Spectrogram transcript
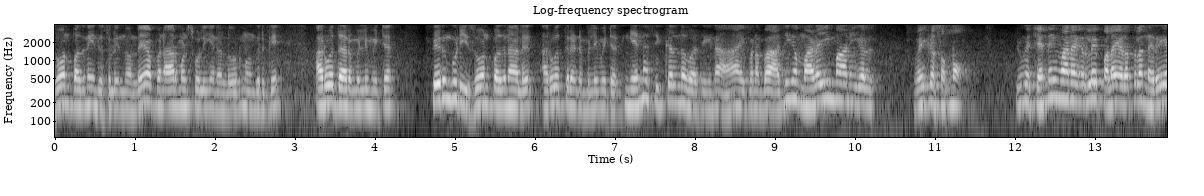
ஜோன் பதினைந்து சொல்லியிருந்தோம் இல்லையா? அப்போ நார்மல் சோழிங்கநல்லூர்னு வந்திருக்கு. அறுபத்தாறு மில்லிமீட்டர் பெருங்குடி ஜோன் பதினாலு அறுபத்தி ரெண்டு மில்லிமீட்டர் இங்கே என்ன சிக்கல்னு பார்த்தீங்கன்னா இப்போ நம்ம அதிக மழைமானிகள் வைக்க சொன்னோம். இவங்க சென்னை மாநகரிலே பல இடத்துல நிறைய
